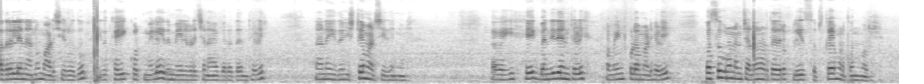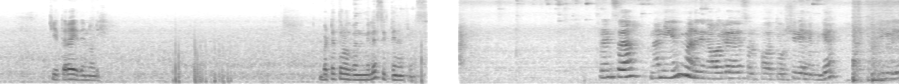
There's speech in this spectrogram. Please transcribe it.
ಅದರಲ್ಲೇ ನಾನು ಮಾಡಿಸಿರೋದು. ಇದು ಕೈ ಕೊಟ್ಟ ಮೇಲೆ ಇದು ಮೇಲ್ಗಡೆ ಚೆನ್ನಾಗಿ ಬರುತ್ತೆ ಅಂಥೇಳಿ ನಾನು ಇದು ಇಷ್ಟೇ ಮಾಡಿಸಿದ್ದೀನಿ ನೋಡಿ. ಹಾಗಾಗಿ ಹೇಗೆ ಬಂದಿದೆ ಅಂಥೇಳಿ ಕಮೆಂಟ್ ಕೂಡ ಮಾಡಿ ಹೇಳಿ. ಹೊಸಬ್ರು ನಮ್ಮ ಚಾನಲ್ ನೋಡ್ತಾ ಇದ್ರೆ ಪ್ಲೀಸ್ ಸಬ್ಸ್ಕ್ರೈಬ್ ಮಾಡ್ಕೊಂಡು ನೋಡಿ. ಈ ಥರ ಇದೆ ನೋಡಿ. ಬಟ್ಟೆ ತೊಳೆದು ಬಂದಮೇಲೆ ಸಿಗ್ತೀನಿ ಫ್ರೆಂಡ್ಸ್ ಫ್ರೆಂಡ್ಸ ನಾನು ಏನು ಮಾಡಿದ್ದೀನಿ? ಆವಾಗಲೇ ಸ್ವಲ್ಪ ತೋರಿಸಿದೆ ನಿಮಗೆ. ಇಲ್ಲಿ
